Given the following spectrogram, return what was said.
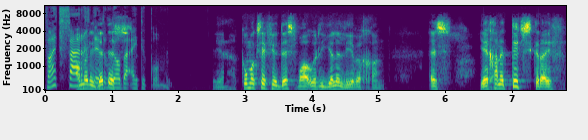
wat verg Annemarie, dit om dit is- daarby uit te kom Ja, kom ek sê vir jou dis waaroor die hele lewe gaan. Is jy gaan 'n toets skryf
